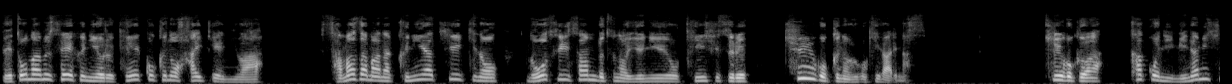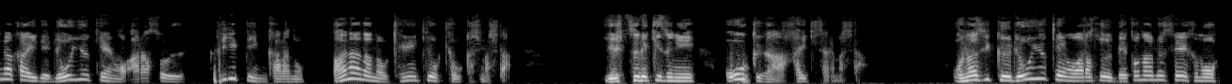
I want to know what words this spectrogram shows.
ベトナム政府による警告の背景には、様々な国や地域の農水産物の輸入を禁止する中国の動きがあります。中国は過去に南シナ海で領有権を争うフィリピンからのバナナの検疫を強化しました。輸出できずに多くが廃棄されました。同じく領有権を争うベトナム政府も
